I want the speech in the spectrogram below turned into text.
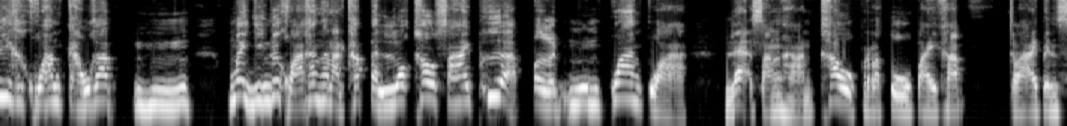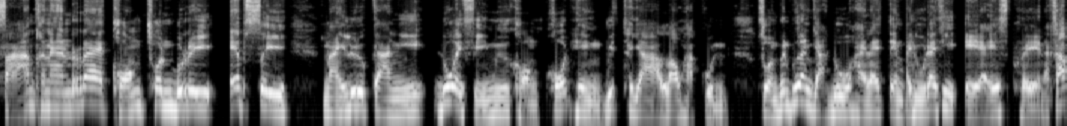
นี่คือความเก่าครับอืไม่ยิงด้วยขวาข้างถนัดครับ แต่ล็อกเข้าซ้ายเพื่อเปิดมุมกว้างกว่า และสังหารเข้าประตูไปครับ กลายเป็น 3 คะแนนแรกของชนบุรี FC ในฤดูกาลนี้ด้วยฝีมือของโค้ชเฮงวิทยาเลาหากุล ส่วนเพื่อนๆ อยากดูไฮไลท์เต็มไปดูได้ที่ AIS Play นะครับ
